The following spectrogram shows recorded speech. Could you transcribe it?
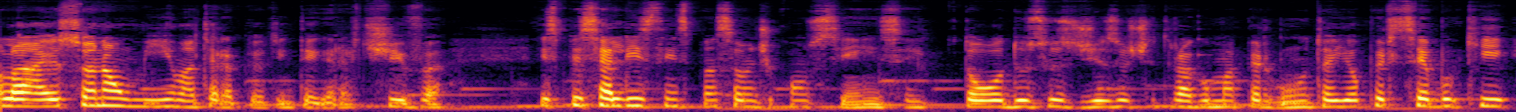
Olá, eu sou a Naomi, uma terapeuta integrativa, especialista em expansão de consciência e todos os dias eu te trago uma pergunta e eu percebo que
